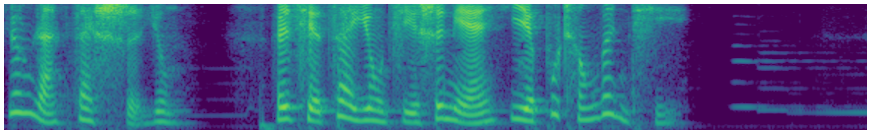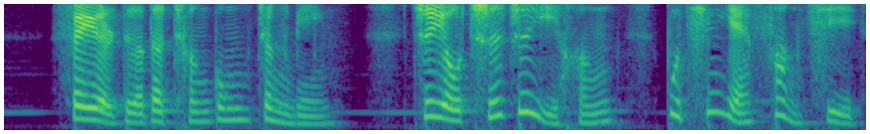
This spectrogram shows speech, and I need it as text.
仍然在使用，而且再用几十年也不成问题。菲尔德的成功证明，只有持之以恒，不轻言放弃，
